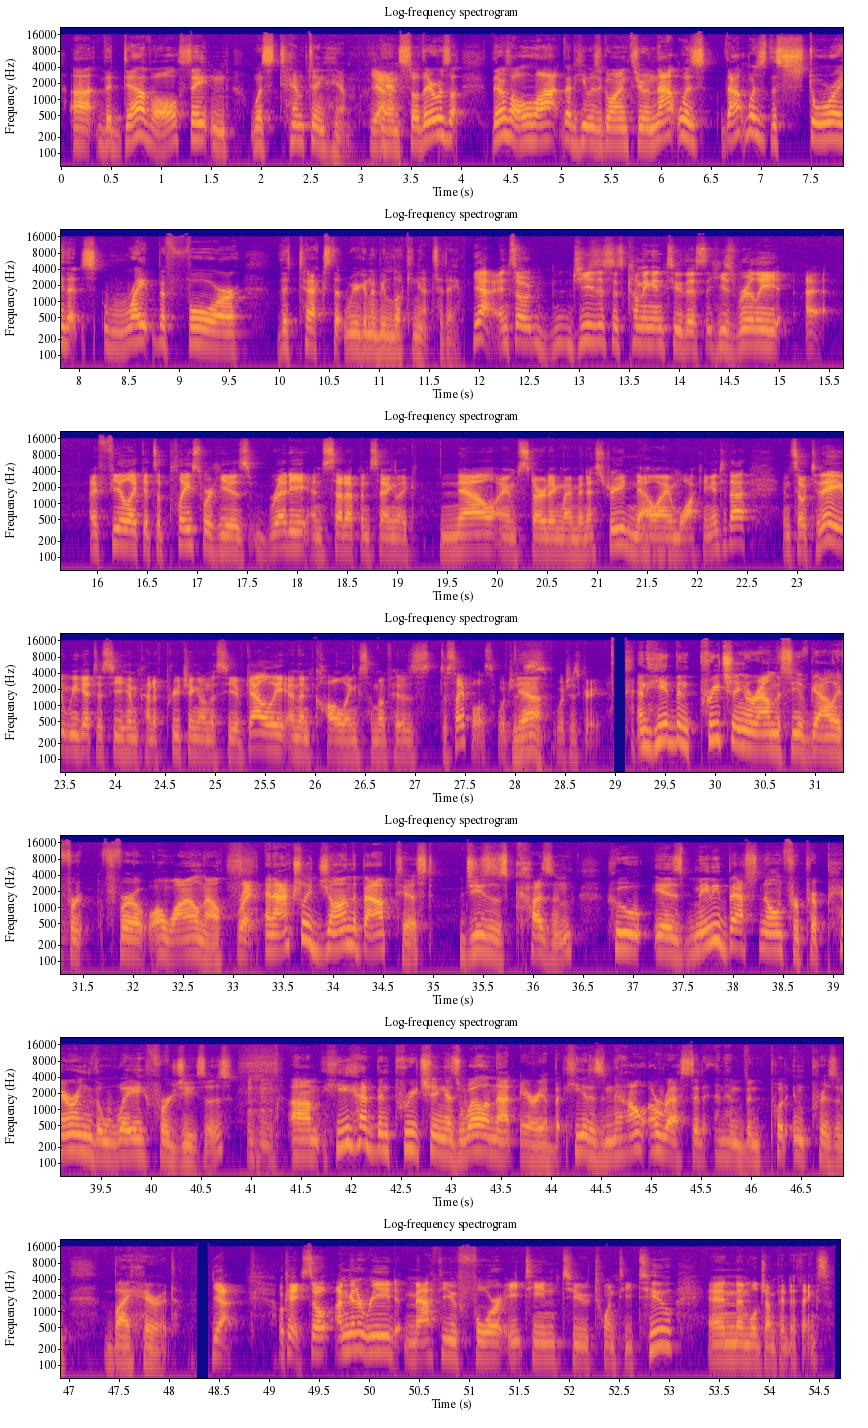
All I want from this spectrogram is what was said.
uh, the devil, Satan, was tempting him. Yeah. And so there was a there's a lot that he was going through, and that was that was the story that's right before the text that we're going to be looking at today. Yeah, and so Jesus is coming into this. He's really, I, I feel like it's a place where he is ready and set up and saying, like, now I am starting my ministry. Now I am walking into that. And so today we get to see him kind of preaching on the Sea of Galilee and then calling some of his disciples, which is Yeah. which is great. And he had been preaching around the Sea of Galilee for, for a, a while now. Right. And actually, John the Baptist, Jesus' cousin, who is maybe best known for preparing the way for Jesus, um, he had been preaching as well in that area, but he is now arrested and had been put in prison by Herod. Yeah. Okay, so I'm going to read Matthew 4 18 to 22, and then we'll jump into things.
